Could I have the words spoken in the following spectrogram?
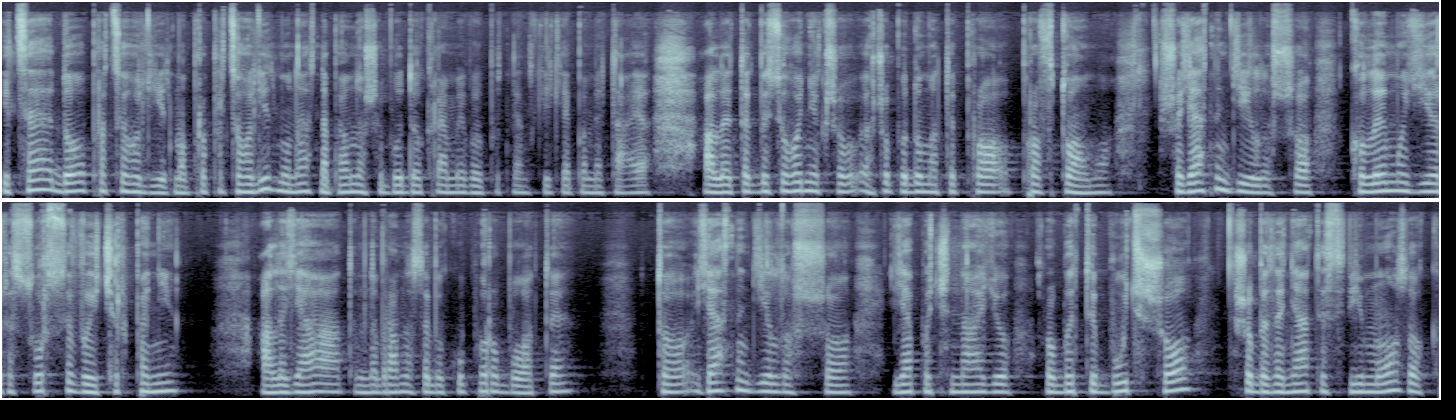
І це до працеголізму. Про працеголізм у нас, напевно, ще буде окремий випуск, наскільки я пам'ятаю. Але так би сьогодні, якщо, якщо подумати про, про втому, що ясне діло, що коли мої ресурси вичерпані, але я там набрав на себе купу роботи, то ясне діло, що я починаю робити будь-що, щоб зайняти свій мозок,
